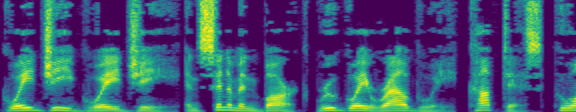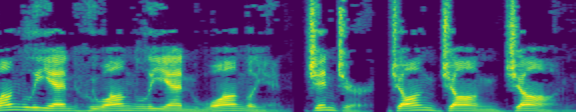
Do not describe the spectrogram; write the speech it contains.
guiji guiji and cinnamon bark, rugui raugui, coptis, huang lian huang lian wang lian, ginger, zhang zhang zhang,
